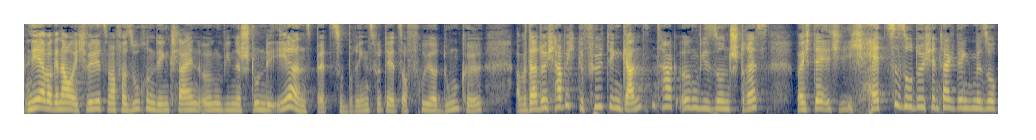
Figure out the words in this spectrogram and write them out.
nee, aber genau, ich will jetzt mal versuchen, den Kleinen irgendwie eine Stunde eher ins Bett zu bringen. Es wird ja jetzt auch früher dunkel. Aber dadurch habe ich gefühlt den ganzen Tag irgendwie so einen Stress, weil ich denke, ich, ich hetze so durch den Tag, denke mir so,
